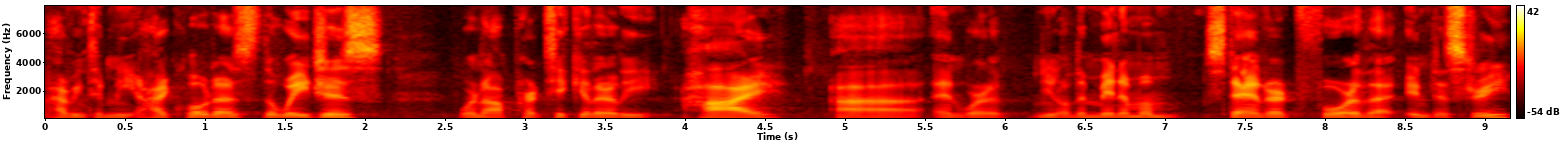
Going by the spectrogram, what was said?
having to meet high quotas. The wages were not particularly high, uh, and were you know the minimum standard for the industry.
